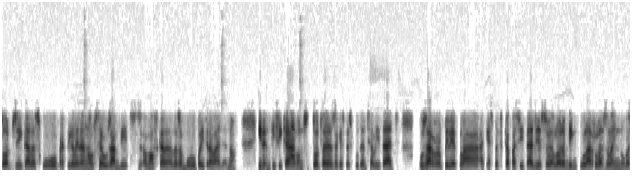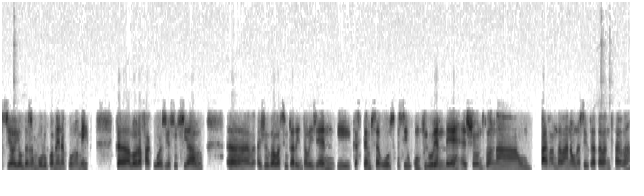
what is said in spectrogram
tots i cadascú pràcticament en els seus àmbits en els que desenvolupa i treballa. No? Identificar doncs, totes aquestes potencialitats, posar al primer pla aquestes capacitats i alhora vincular-les a la innovació i al desenvolupament econòmic que alhora fa cohesió social, eh, ajuda a la ciutat intel·ligent i que estem segurs que si ho configurem bé, això ens dona un pas endavant a una ciutat avançada,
